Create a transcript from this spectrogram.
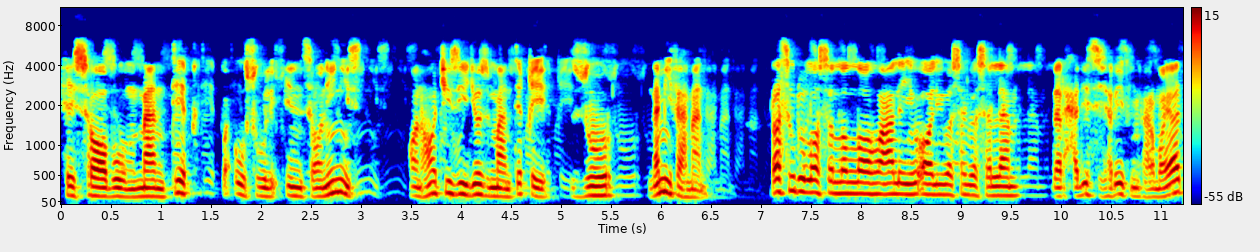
حساب و منطق و اصول انسانی نیست. آنها چیزی جز منطق زور نمی‌فهمند. رسول الله صلی الله علیه و آله و وسلم در حدیث شریف میفرماید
